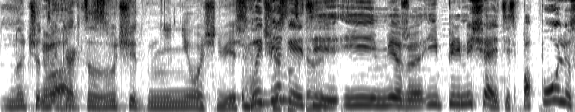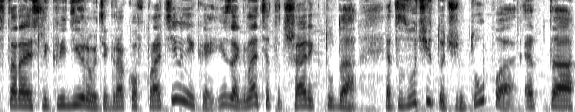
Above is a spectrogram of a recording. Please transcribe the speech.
Ну, что-то Вот. как-то звучит не, не очень весело, Вы бегаете и, межа, и перемещаетесь по полю, стараясь ликвидировать игроков противника и загнать этот шарик туда. Это звучит очень тупо. Это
